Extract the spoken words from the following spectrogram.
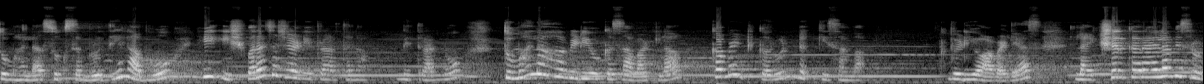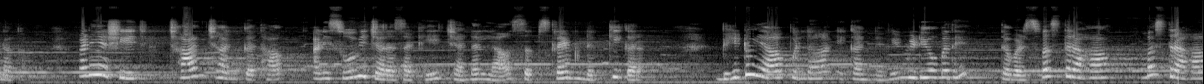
तुम्हाला सुख समृद्धी लाभो ही ईश्वराच्या चरणी प्रार्थना. मित्रांनो तुम्हाला हा व्हिडिओ कसा वाटला कमेंट करून नक्की सांगा. व्हिडिओ आवडल्यास लाईक शेअर करायला विसरू नका. आणि अशीच छान छान कथा आणि सुविचारासाठी चॅनलला सबस्क्राईब नक्की करा. भेटूया पुन्हा एका नवीन व्हिडिओमध्ये तवर स्वस्त राहा मस्त रहा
